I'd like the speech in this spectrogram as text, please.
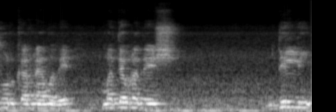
दूर करण्यामध्ये मध्य प्रदेश दिल्ली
